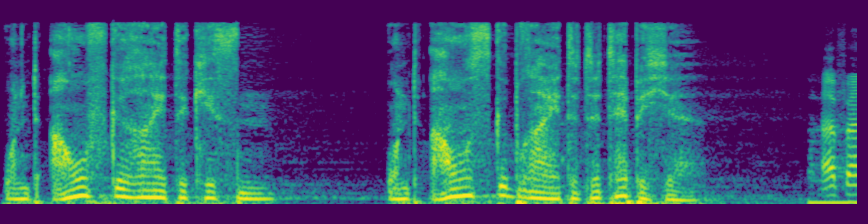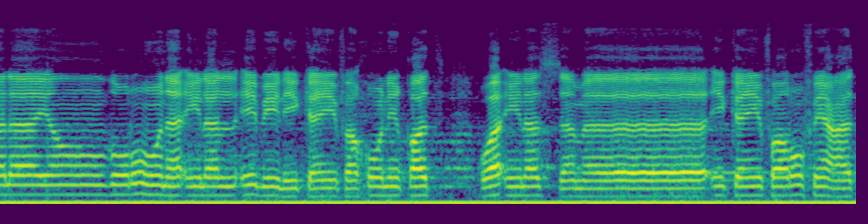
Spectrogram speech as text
und aufgereihte Kissen und ausgebreitete Teppiche. أفلا ينظرون إلى الإبل كيف خلقت وإلى السماء كيف رفعت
